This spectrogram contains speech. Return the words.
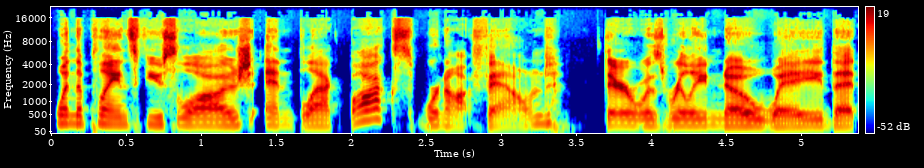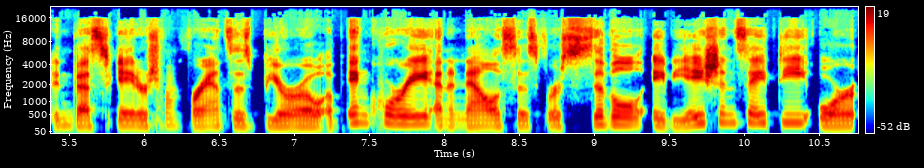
When the plane's fuselage and black box were not found, there was really no way that investigators from France's Bureau of Inquiry and Analysis for Civil Aviation Safety, or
